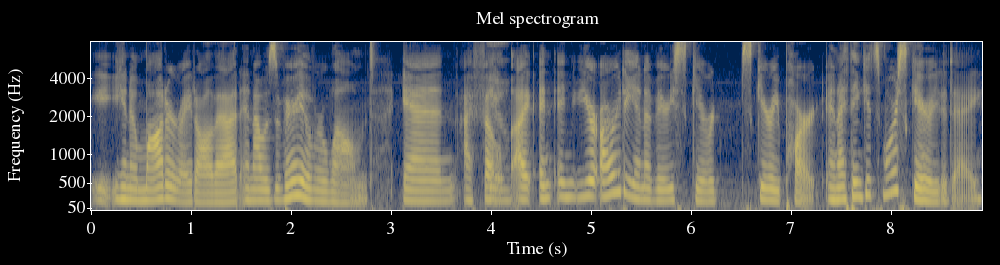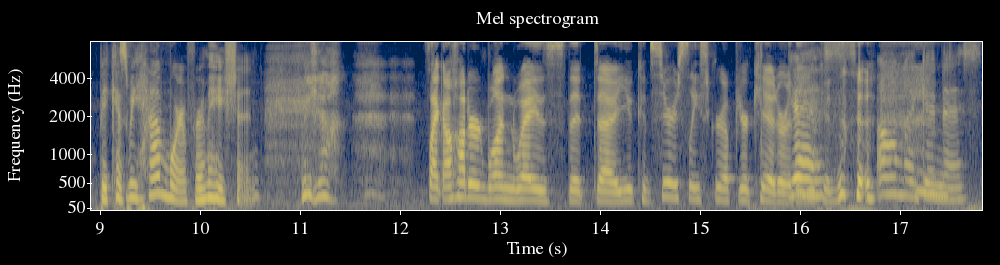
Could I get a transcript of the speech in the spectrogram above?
you know, moderate all that, and I was very overwhelmed, and I felt Yeah. I and, and you're already in a very scared scary part, and I think it's more scary today because we have more information. Yeah. It's like 101 ways that uh, you could seriously screw up your kid or Yes. that you could. oh my goodness.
